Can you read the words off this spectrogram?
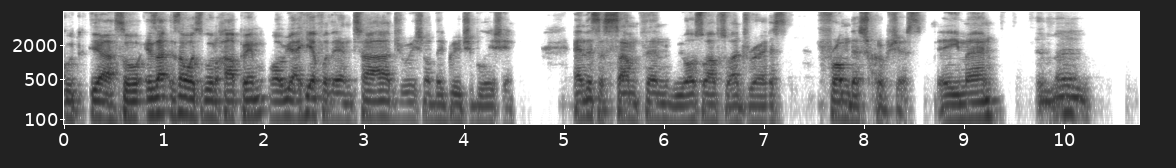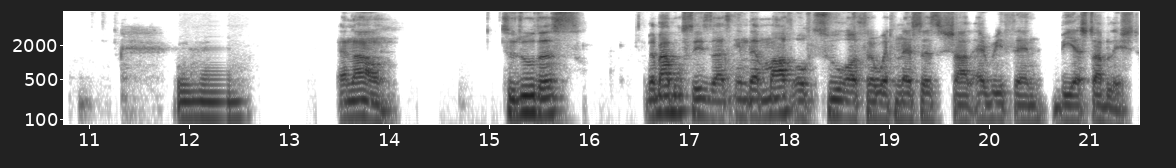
Good. Yeah. So is that is that what's going to happen? Or we are here for the entire duration of the Great Tribulation? And this is something we also have to address from the scriptures. Amen. Amen. Amen. And now, to do this, the Bible says that in the mouth of two or three witnesses shall everything be established.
